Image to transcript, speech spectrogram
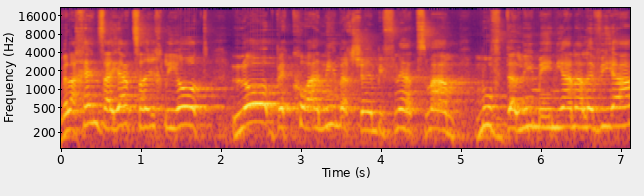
ולכן זה היה צריך להיות לא בכהנים איך שהם בפני עצמם מובדלים מעניין הלוויה,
